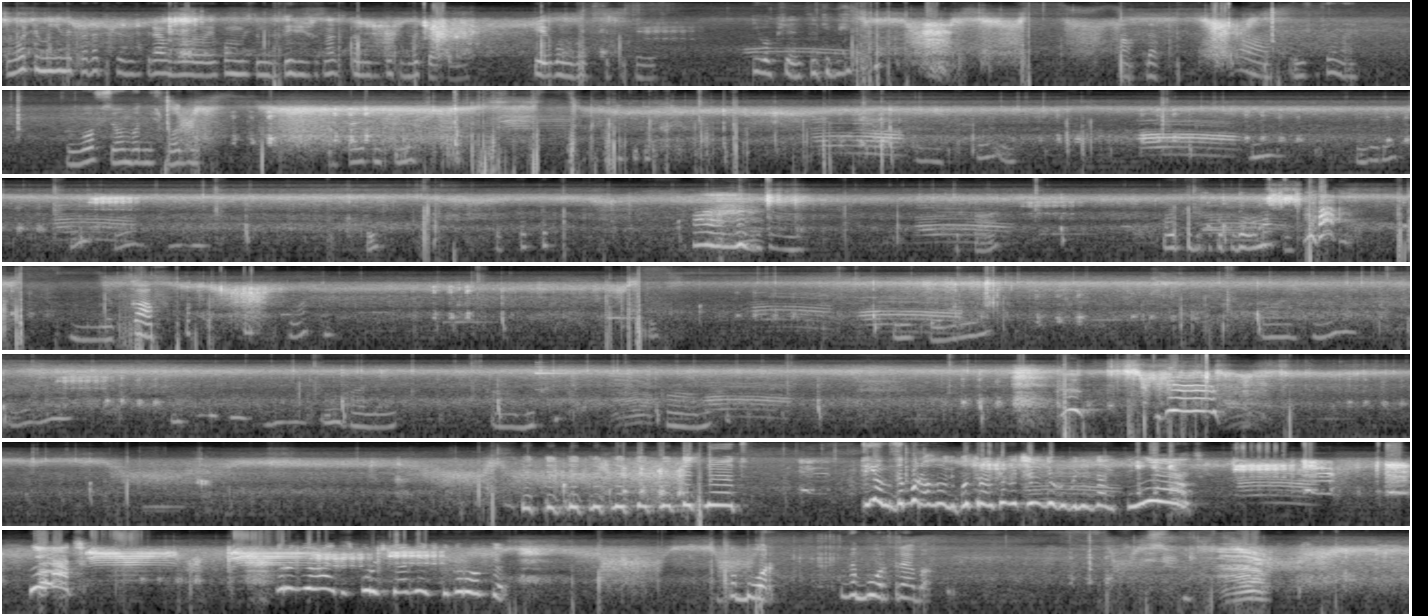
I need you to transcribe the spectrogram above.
І можете мені не казати, що я застряв в якомусь там 2016-му, 2020-му. Чи в якому 20 І взагалі це типічно. Да. А, я не знаю. Во, все, модный модный. Поставить на Поверти приходити до ламати. Налякав. Ладно. Ты я вам забор огромный построю, что вы через него вылезаете? Нет! Нет! Не разбирайтесь, курочки, овечки, коровки. Забор. Забор треба.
